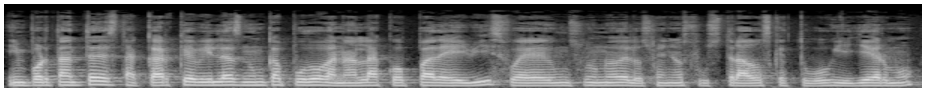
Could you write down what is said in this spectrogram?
Importante destacar que Vilas nunca pudo ganar la Copa Davis, fue uno de los sueños frustrados que tuvo Guillermo.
